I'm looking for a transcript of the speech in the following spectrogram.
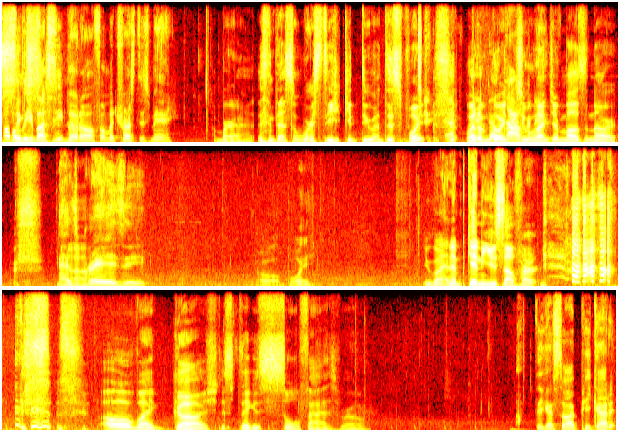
I'm gonna leave my seatbelt off. I'm gonna trust this man. Bruh, that's the worst thing you can do at this point. when I'm No going confidence. 200 miles an hour. That's Nah. crazy. Oh boy. You're gonna end up getting yourself hurt. oh my gosh. This thing is so fast, bro. I think I saw it peek out at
